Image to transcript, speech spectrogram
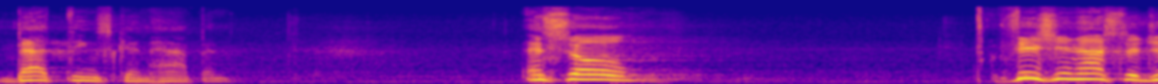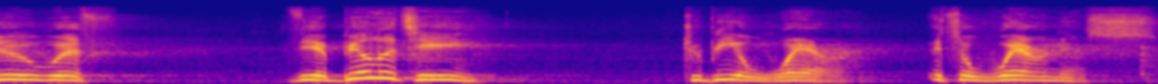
Bad things can happen. And so, vision has to do with the ability to be aware. It's awareness.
